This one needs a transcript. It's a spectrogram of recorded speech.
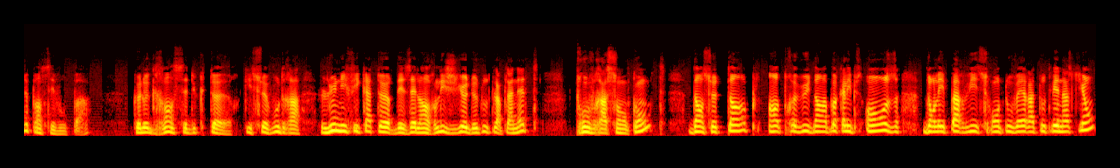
Ne pensez-vous pas que le grand séducteur qui se voudra l'unificateur des élans religieux de toute la planète trouvera son compte dans ce temple entrevu dans Apocalypse 11, dont les parvis seront ouverts à toutes les nations?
